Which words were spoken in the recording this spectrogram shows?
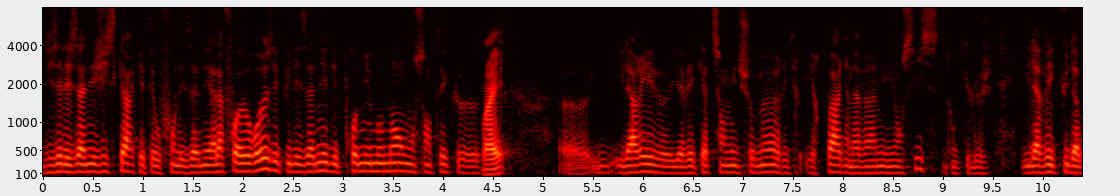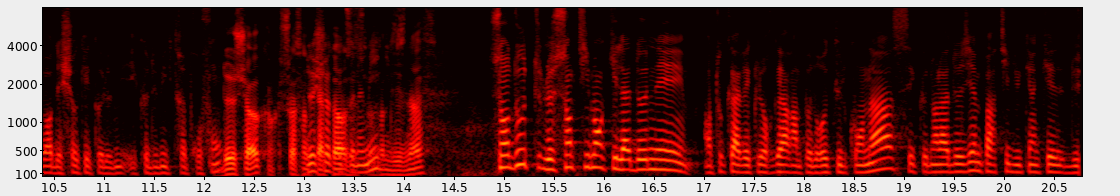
On disait les années Giscard, qui étaient au fond les années à la fois heureuses, et puis les années des premiers moments où on sentait que Oui, euh, il, il arrive, il y avait 400 000 chômeurs, il, il repart, il y en avait 1,6 million. Donc le- il a vécu d'abord des chocs économi- économiques très profonds. deux chocs, en 74 et économiques. 79. Sans doute, le sentiment qu'il a donné, en tout cas avec le regard un peu de recul qu'on a, c'est que dans la deuxième partie du quinquennat du,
